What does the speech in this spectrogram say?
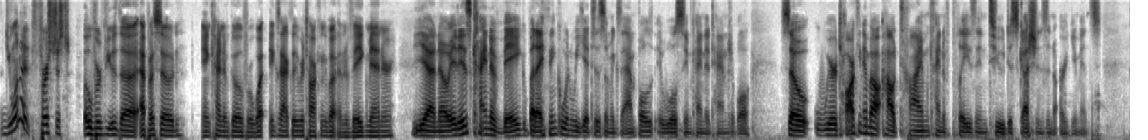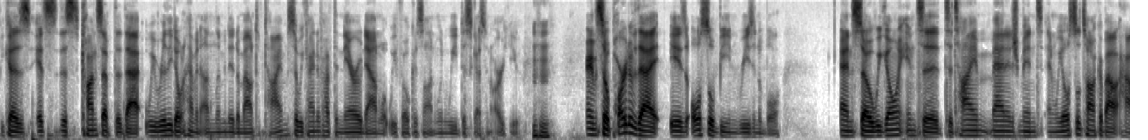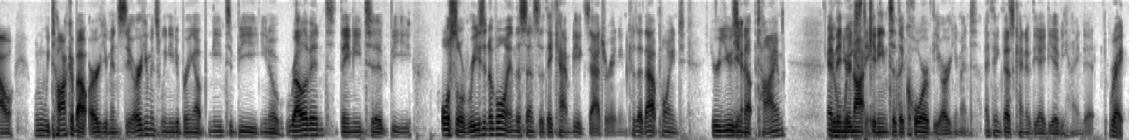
do you want to first just overview the episode and kind of go over what exactly we're talking about in a vague manner? Yeah, no, it is kind of vague, but I think when we get to some examples, it will seem kind of tangible. So, we're talking about how time kind of plays into discussions and arguments because it's this concept of that we really don't have an unlimited amount of time, so we kind of have to narrow down what we focus on when we discuss and argue. Mm-hmm. And so, part of that is also being reasonable. And so, we go into to time management, and we also talk about how when we talk about arguments, the arguments we need to bring up need to be, you know, relevant. They need to be also reasonable in the sense that they can't be exaggerating because at that point you're using up time and You're then you're not getting to the core of the argument. I think that's kind of the idea behind it. Right.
